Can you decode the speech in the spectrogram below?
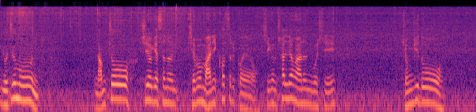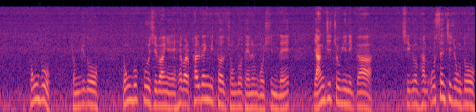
요즘은 남쪽 지역에서는 제법 많이 컸을 거예요. 지금 촬영하는 곳이 경기도 동부, 경기도 동북부 지방에 해발 800m 정도 되는 곳인데 양지 쪽이니까 지금 한 5cm 정도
